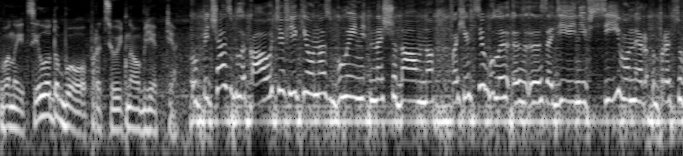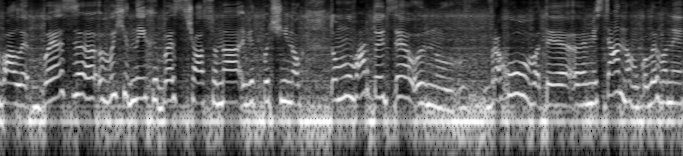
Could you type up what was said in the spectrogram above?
Вони цілодобово працюють на об'єкті. Під час блекаутів, які у нас були нещодавно, фахівці були е, е, задіяні всі. Вони працювали без вихідних і без часу на відпочинок. Тому варто і це ну, враховувати е, містянам, коли вони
